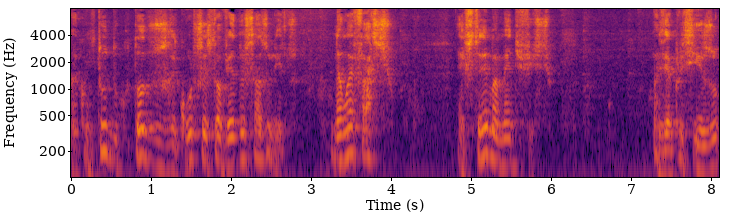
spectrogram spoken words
né, com tudo, com todos os recursos, vocês estão vendo nos Estados Unidos. Não é fácil. É extremamente difícil. Mas é preciso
